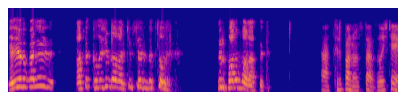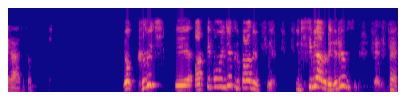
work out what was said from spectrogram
Geliyorum kardeşim. Artık kılıcım da var. Kimse önümde tutamıyor. Tırpanım var artık. Ha tırpanos da kılıç değil galiba. Yok kılıç e, aktif olunca tırpana dönüşüyor. İkisi bir arada görüyor musun? Süper.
